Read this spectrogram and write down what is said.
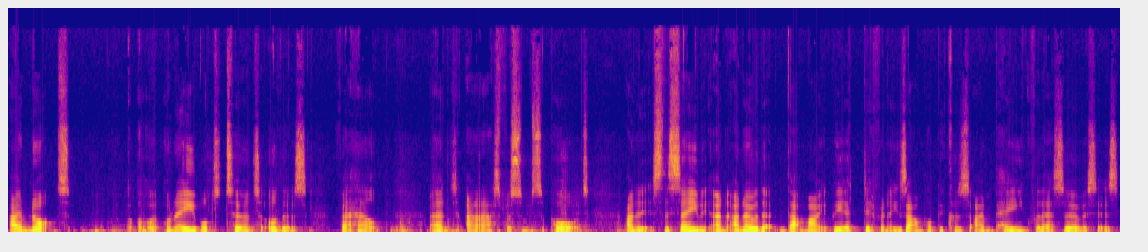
I'm not uh, unable to turn to others for help and, and ask for some support. And it's the same, and I know that that might be a different example because I'm paying for their services.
